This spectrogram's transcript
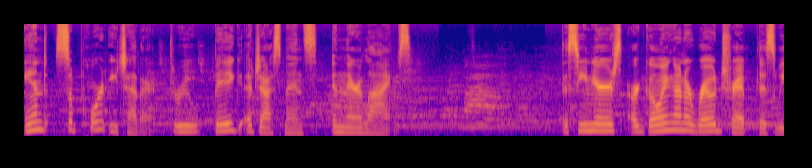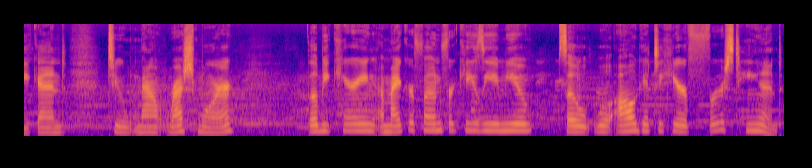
and support each other through big adjustments in their lives. The seniors are going on a road trip this weekend to Mount Rushmore. They'll be carrying a microphone for KZMU, so we'll all get to hear firsthand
